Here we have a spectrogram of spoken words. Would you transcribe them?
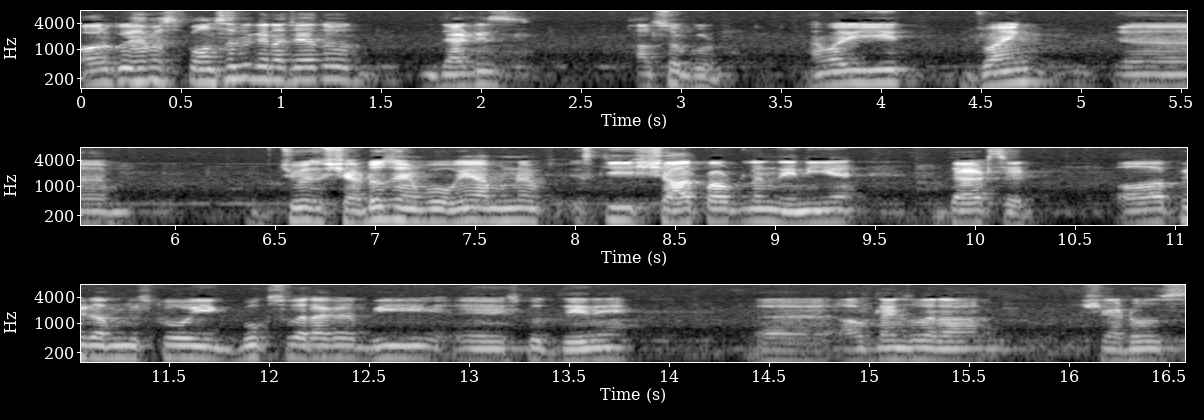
और कोई हमें स्पॉन्सर भी करना चाहे तो दैट इज़ आल्सो गुड हमारी ये ड्राइंग जो शेडोज़ हैं वो हो गए हमने इसकी शार्प आउटलाइन देनी है। दैट्स इट और फिर हम इसको ये बुक्स वगैरह का भी इसको दे दें। आउटलाइन वगैरह शेडोज़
